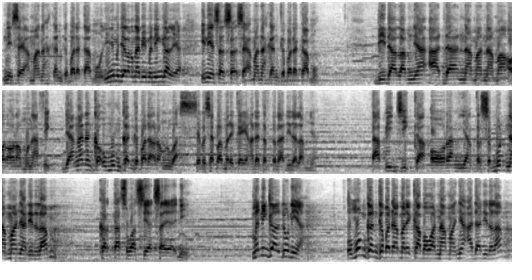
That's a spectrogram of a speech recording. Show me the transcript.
Ini saya amanahkan kepada kamu. Ini menjelang Nabi meninggal ya. Ini yang saya, saya amanahkan kepada kamu. Di dalamnya ada nama-nama orang-orang munafik. Jangan engkau umumkan kepada orang luas siapa-siapa mereka yang ada tertera di dalamnya. Tapi jika orang yang tersebut namanya di dalam kertas wasiat saya ini meninggal dunia, umumkan kepada mereka bahwa namanya ada di dalam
